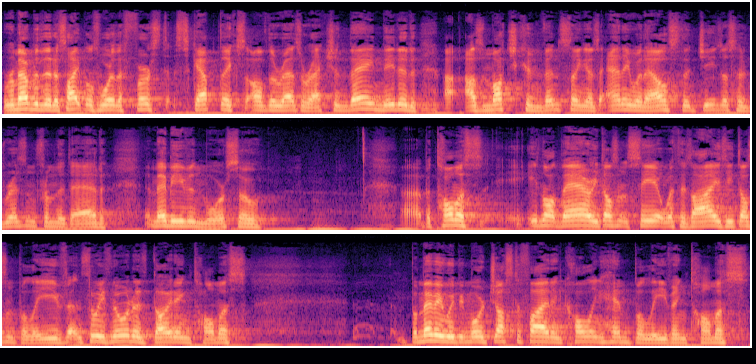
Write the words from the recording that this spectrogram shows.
Remember, the disciples were the first skeptics of the resurrection. They needed as much convincing as anyone else that Jesus had risen from the dead, maybe even more so. Uh, but Thomas, he's not there. He doesn't see it with his eyes. He doesn't believe. And so he's known as Doubting Thomas. But maybe we'd be more justified in calling him Believing Thomas.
